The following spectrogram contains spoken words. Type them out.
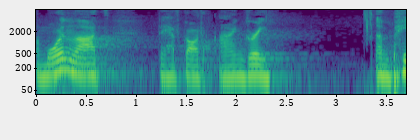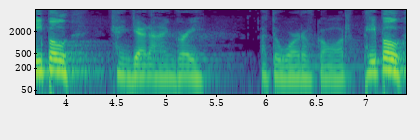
And more than that, they have got angry. And people can get angry at the Word of God. People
